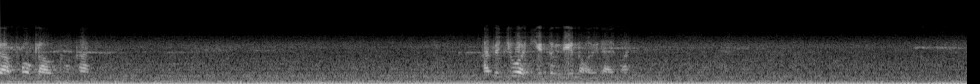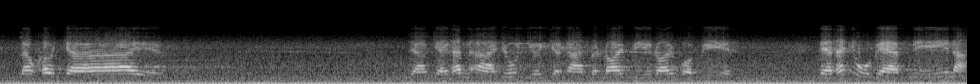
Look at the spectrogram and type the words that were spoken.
กับพวกเราทุกท่านให้ไปช่วยคิดตรงนี้หน่อยได้ไหมเราเข้าใจ อยากให้ท่านอายุยืนจะนานเป็นร้อยปีร้อยกว่าปี แต่ถ้าอยู่แบบนี้นะ่ะ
